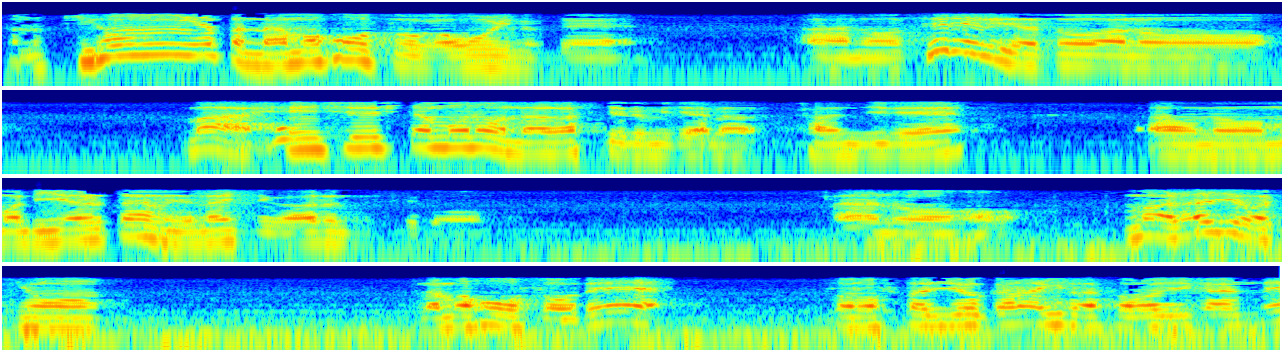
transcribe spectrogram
あの、基本やっぱ生放送が多いので、あの、テレビだとあの、まあ編集したものを流してるみたいな感じで、あの、まあリアルタイムじゃないっていうのがあるんですけど、あの、まあラジオは基本生放送で、そのスタジオから今その時間で、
